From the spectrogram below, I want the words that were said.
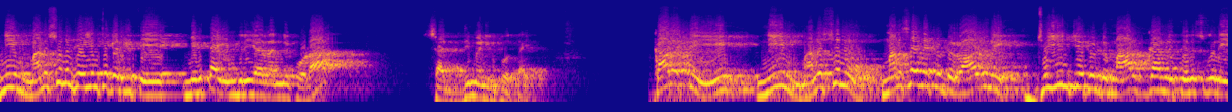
నీ మనసును జయించగలిగితే మిగతా ఇంద్రియాలన్నీ కూడా సర్దిమణిగిపోతాయి కాబట్టి నీ మనసును మనసైనటువంటి రాజుని జయించేటువంటి మార్గాన్ని తెలుసుకుని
